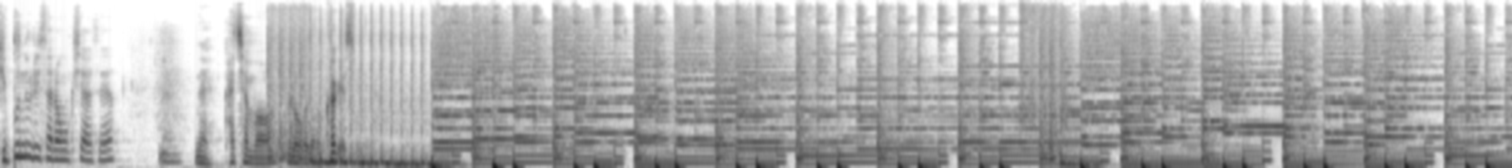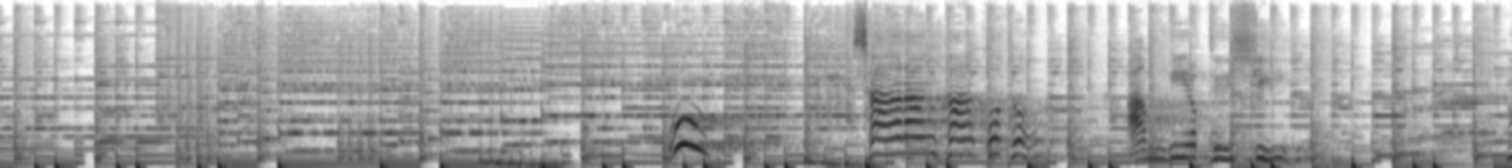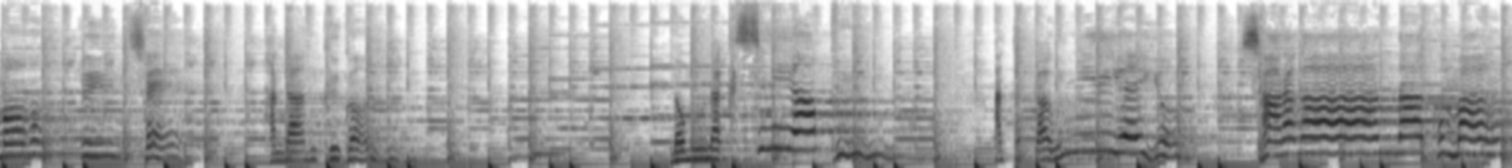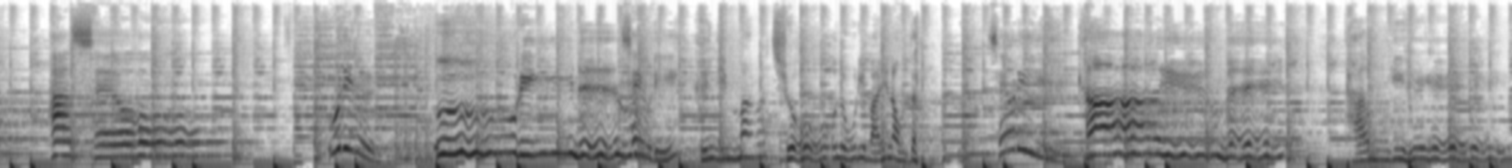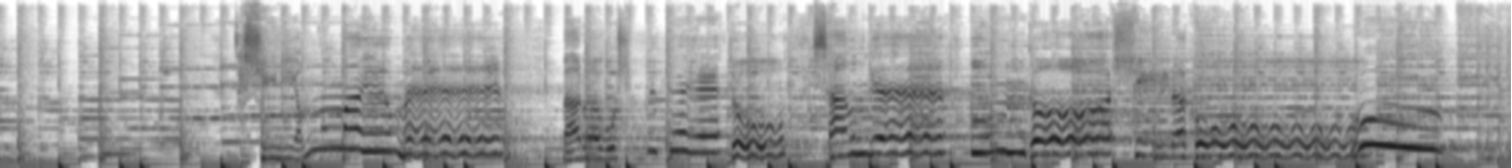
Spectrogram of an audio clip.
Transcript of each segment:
기쁜 우리 사랑 혹시 아세요? 네. 네, 같이 한번 불러보도록 하겠습니다. 우! 사랑하고도 암길 없듯이 모른 채 한다는 그건 너무나 가슴이 아픈 안타까운 일이에요 사랑한다고 말하세요 우리는 우리는 세율이 흔히 말하죠. 오늘 우리 많이 나온다. 세율이 다음에 다음 기회에 자신이 없는 마음에 말하고 싶을 때에도 사는 게 운 것이라고.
